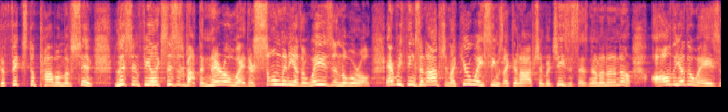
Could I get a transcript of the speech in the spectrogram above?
to fix the problem of sin. Listen, Felix, this is about the narrow way. There's so many other ways in the world. Everything's an option. Like your way seems like an option, but Jesus says, no, no, no, no, no. All the other ways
